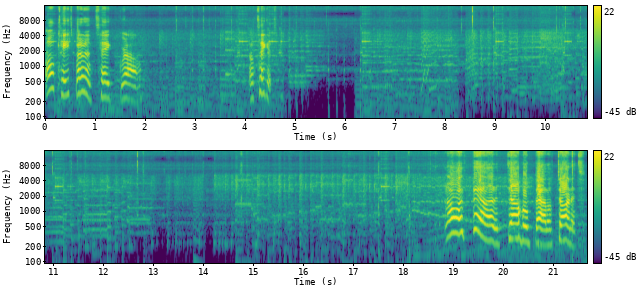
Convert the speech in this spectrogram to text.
Okay, it's better than take growl. I'll take it. Oh, I failed at a double battle, darn it.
